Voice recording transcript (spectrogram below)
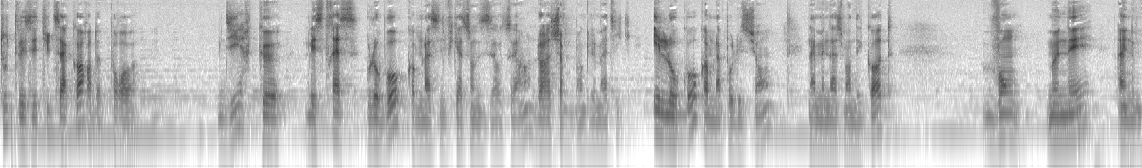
Toutes les études s'accordent pour dire que les stress globaux, comme l'acidification des océans, le réchauffement climatique, et locaux, comme la pollution, l'aménagement des côtes, vont mener à une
